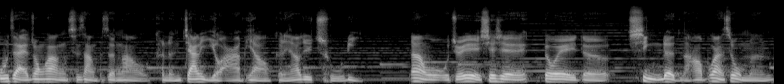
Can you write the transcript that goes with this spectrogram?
屋宅状况磁场不是很好，可能家里有阿飘，可能要去处理。那我我觉得也谢谢各位的信任，然后不管是我们《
